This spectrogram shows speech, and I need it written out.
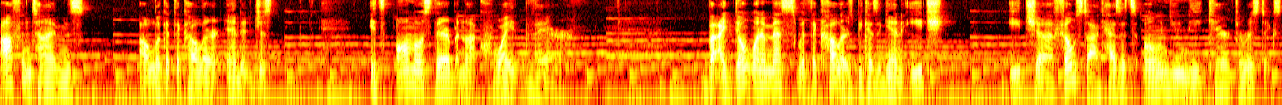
oftentimes, I'll look at the color and it just, it's almost there, but not quite there but I don't want to mess with the colors because again, each each uh, film stock has its own unique characteristics.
